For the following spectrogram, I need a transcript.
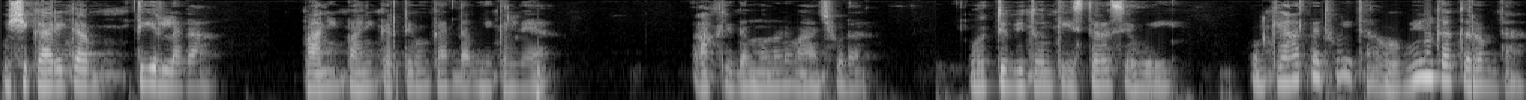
वो शिकारी का तीर लगा। पानी पानी करते उनका दम निकल गया। आखिरी दम उन्होंने वहाँ छोड़ा। मृत्यु भी तो उनकी इस तरह से हुई। उनके हाथ में थोड़ी था, वो भी उनका कर्म था।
